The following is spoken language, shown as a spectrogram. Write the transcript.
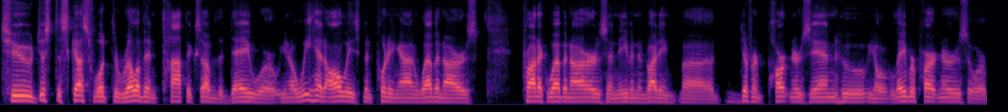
to just discuss what the relevant topics of the day were. You know, we had always been putting on webinars product webinars and even inviting uh, different partners in who, you know, labor partners or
